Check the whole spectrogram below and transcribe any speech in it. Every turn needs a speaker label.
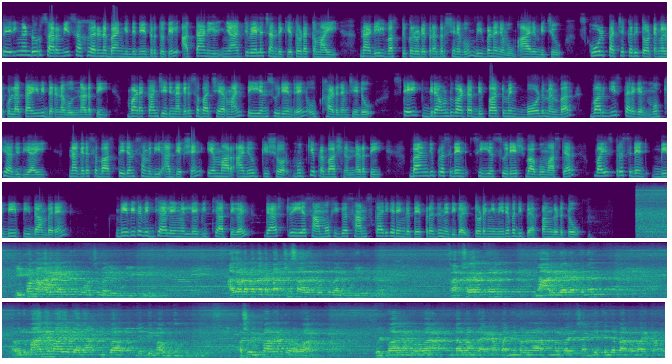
Speaker 1: Peringandoor service സഹകരണ ബാങ്കിന്റെ നേതൃത്വത്തിൽ അത്താണിയിൽ ഞാറ്റുവേല ചന്തയ്ക്ക് തുടക്കമായി. നടീൽ വസ്തുക്കളുടെ പ്രദർശനവും വിപണനവും ആരംഭിച്ചു. സ്കൂൾ പച്ചക്കറി തോട്ടങ്ങൾക്കുള്ള തൈ വിതരണവും നടത്തി. വടക്കാഞ്ചേരി നഗരസഭാ ചെയർമാൻ പി എൻ സുരേന്ദ്രൻ ഉദ്ഘാടനം ചെയ്തു. State ground water department board member Varghese Tharakan മുഖ്യാതിഥിയായി. നഗരസഭാ സ്ഥിരം സമിതി അധ്യക്ഷൻ എം ആർ അനൂപ് കിഷോർ മുഖ്യപ്രഭാഷണം നടത്തി. Bank president C S Suresh Babu master vice president B B Peethambaran വിവിധ വിദ്യാലയങ്ങളിലെ വിദ്യാർത്ഥികൾ രാഷ്ട്രീയ സാമൂഹിക സാംസ്കാരിക രംഗത്തെ പ്രതിനിധികൾ തുടങ്ങി നിരവധി പേർ പങ്കെടുത്തു.
Speaker 2: ഇപ്പോൾ നാളികേരത്തിന് കുറച്ച് വില കൂടിയിട്ടുണ്ട്. അതോടൊപ്പം തന്നെ ഭക്ഷ്യസാധനങ്ങൾക്ക് വില കൂടിയിട്ടുണ്ട്. കർഷകർക്ക് നാളികേരത്തിന് ഒരു മാന്യമായ വില ഇപ്പോൾ ലഭ്യമാകുന്നുണ്ട്. പക്ഷെ ഉൽപ്പാദനം കുറവാണ്. ഉൽപ്പാദനം കുറവാ ഉണ്ടാവാൻ കാരണം വന്യമൃഗങ്ങളുടെ ശല്യത്തിന്റെ ഭാഗമായിട്ടാണ്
